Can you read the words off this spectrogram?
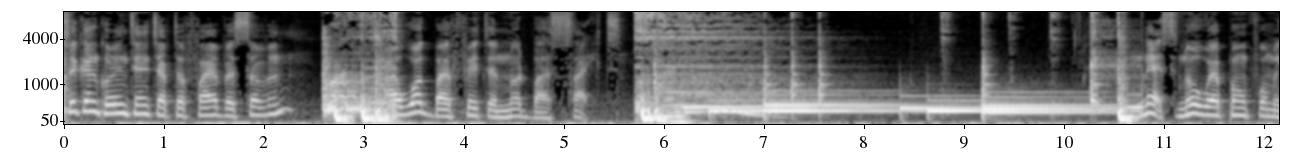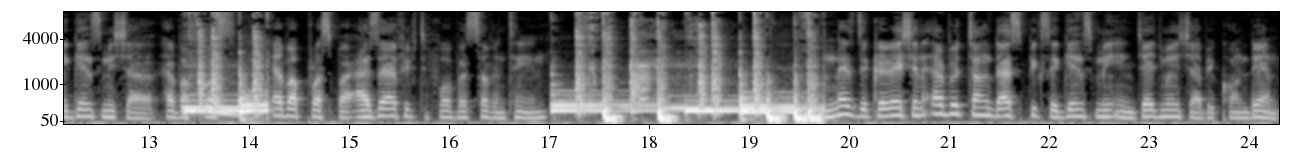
Second Corinthians chapter 5 verse 7 I walk by faith and not by sight. Next, no weapon formed against me shall ever, pros ever prosper. Isaiah 54 verse 17. Next declaration Every tongue that speaks against me in judgment shall be condemned.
